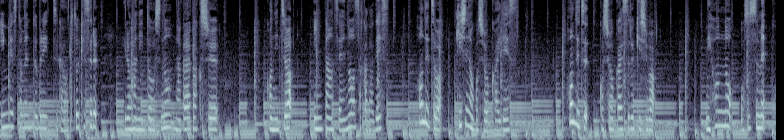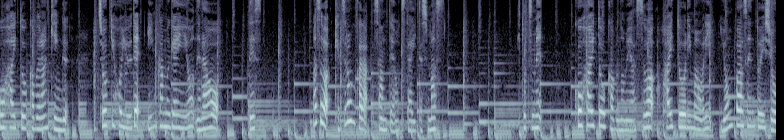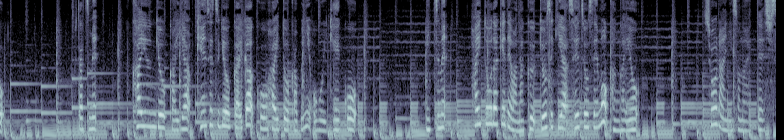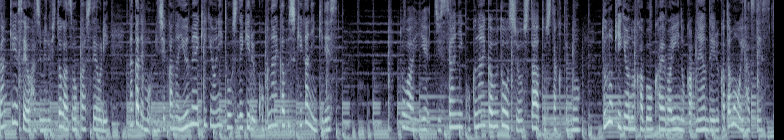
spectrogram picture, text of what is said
インベストメントブリッジがお届けするいろはに投資のながら学習。こんにちは。インターン生の坂田です。本日は記事のご紹介です。本日ご紹介する記事は日本のおすすめ高配当株ランキング。長期保有でインカムゲインを狙おう。です。まずは結論から3点お伝えいたします。1つ目。高配当株の目安は配当利回り4%以上。2つ目海運業界や建設業界が高配当株に多い傾向。3つ目配当だけではなく業績や成長性も考えよう。将来に備えて資産形成を始める人が増加しており中でも身近な有名企業に投資できる国内株式が人気です。とはいえ実際に国内株投資をスタートしたくてもどの企業の株を買えばいいのか悩んでいる方も多いはずです。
